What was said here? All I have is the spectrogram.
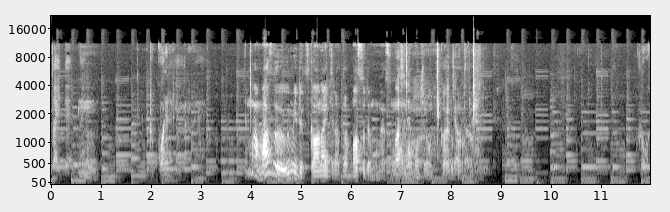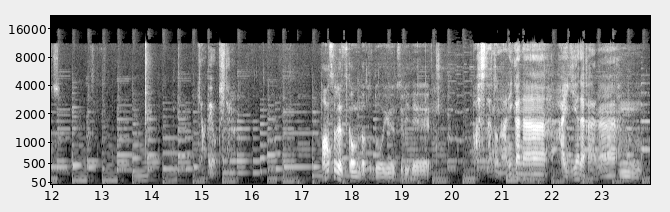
叩いて。うん。ぶっ壊れなきゃいいからね。でまあまず海で使わないってなったらバスでもねそのまバスでもまもちろん使えるからね。クローズ。やべえ音したな。バスで使うんだとどういう釣りで？バスだと何かな。ハイギアだからな。うん。難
